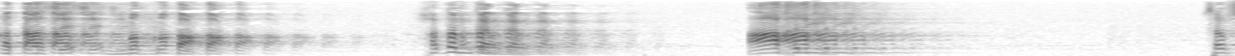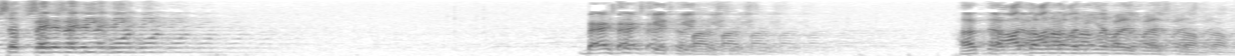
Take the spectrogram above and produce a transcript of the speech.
قطع سے مقطع، ختم کر کر آخری، سب سے پہلے نبی کون؟ بیٹھ کے اعتبار سے۔ حضرت آدم علیہ السلام۔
